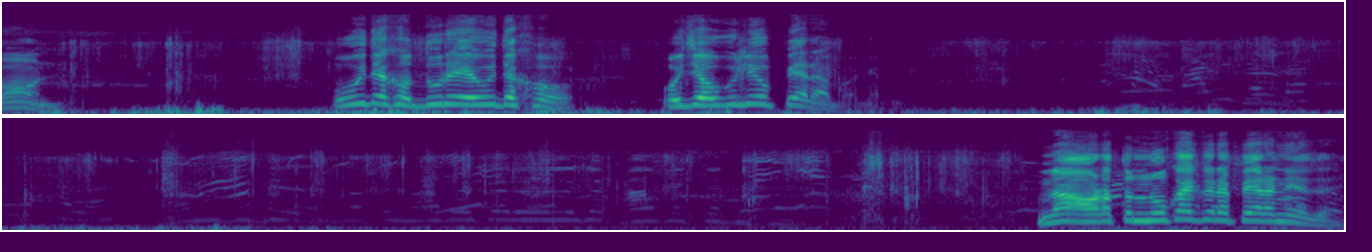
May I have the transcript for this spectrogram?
বন। ওই দেখো, দূরে, ওই দেখো, ওই যে ওগুলিও পেয়ারা বাগান। না, ওরা তো নৌকায় করে পেয়ারা নিয়ে যায়।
